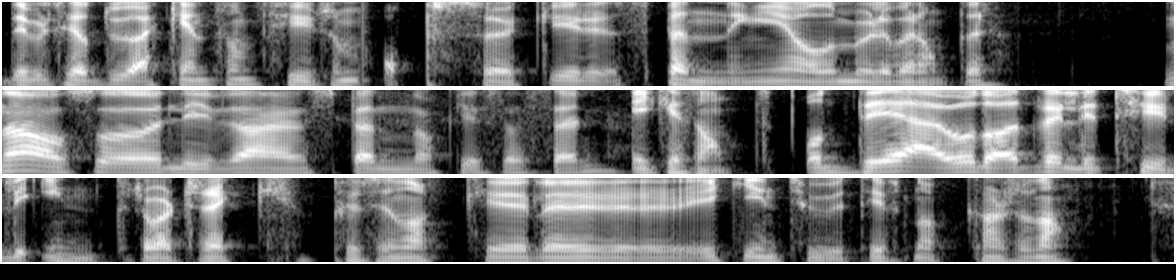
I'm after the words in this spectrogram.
Det vil si at du er ikke en sånn fyr som oppsøker spenning i alle mulige varianter. Nei, altså Livet er spennende nok i seg selv. Ikke sant. Og det er jo da et veldig tydelig introvert trekk, pussig nok, eller ikke intuitivt nok, kanskje, da.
